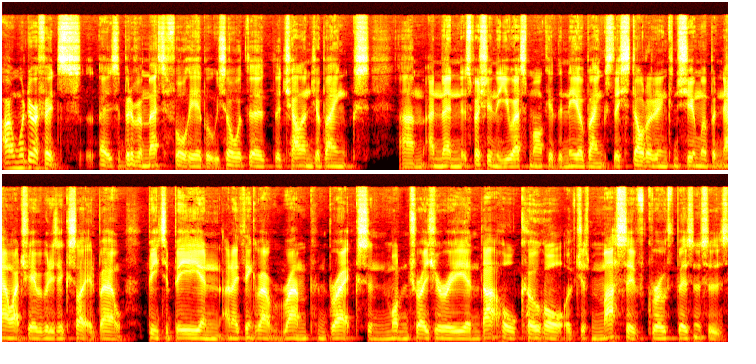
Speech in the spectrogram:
I wonder if it's it's a bit of a metaphor here, but we saw with the the challenger banks um, and then, especially in the US market, the neobanks, they started in consumer, but now actually everybody's excited about B2B. And, and I think about Ramp and Brex and Modern Treasury and that whole cohort of just massive growth businesses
